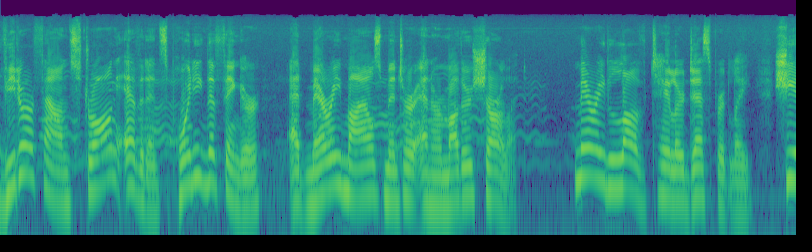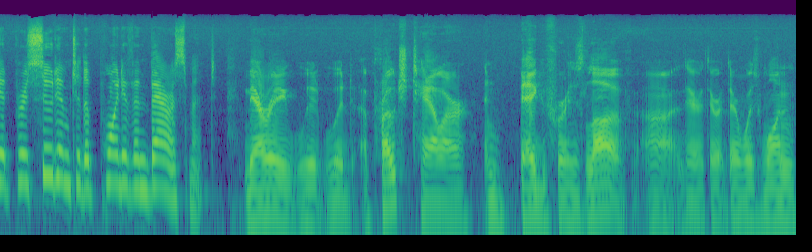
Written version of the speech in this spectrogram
Vidor found strong evidence pointing the finger at Mary Miles Minter and her mother, Charlotte. Mary loved Taylor desperately. She had pursued him to the point of embarrassment. Mary would, would approach Taylor and beg for his love. Uh, there, there, there was one,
